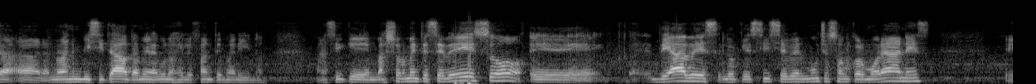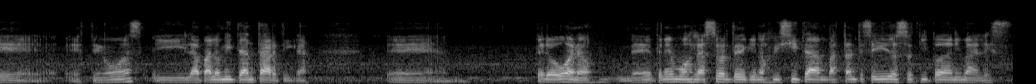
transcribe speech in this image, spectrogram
ah, nos han visitado también algunos elefantes marinos. Así que mayormente se ve eso. De aves lo que sí se ven mucho son cormoranes eh, este, y la palomita antártica. Eh, pero bueno, tenemos la suerte de que nos visitan bastante seguido ese tipo de animales.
